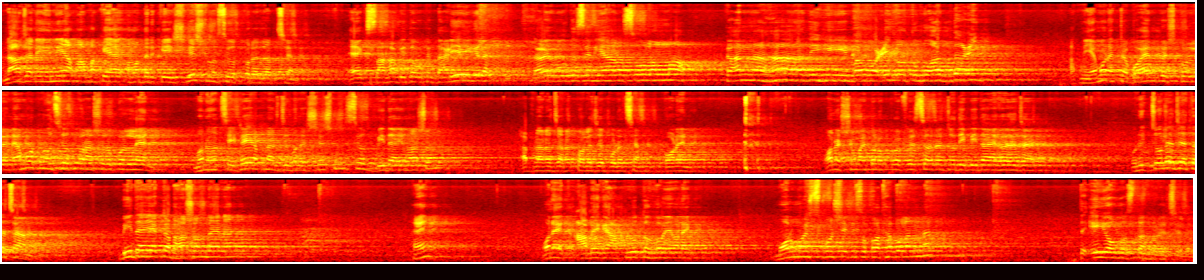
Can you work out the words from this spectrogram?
না জানি ইনি আমাকে, আমাদেরকে শেষ নসিহত করে যাচ্ছেন। এক সাহাবি তো উঠে দাঁড়িয়ে গেলেন। দাঁড়িয়ে বলতেছেন, ইয়া রাসূলুল্লাহ, কান্না আপনি এমন একটা বয়ান পেশ করলেন, এমন নসিহত করা শুরু করলেন। মনে হচ্ছে এটাই আপনার জীবনের শেষ নসিহত, বিদায় ভাষণ। আপনারা যারা কলেজে পড়েছেন, পড়েন। অনেক সময় কোনো প্রফেসরের যদি বিদায় হয়ে যায়, উনি চলে যেতে চান। বিদায় একটা ভাষণ দেয় না। হ্যাঁ? অনেক আবেগে আপ্লুত হয়ে, অনেক মর্মস্পর্শী কিছু কথা বলেন না? তো এই অবস্থা হয়েছিল।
